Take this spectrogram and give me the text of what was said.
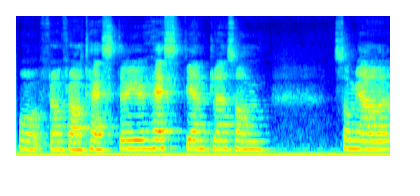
Och framförallt häst. Det är ju häst egentligen som, som jag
